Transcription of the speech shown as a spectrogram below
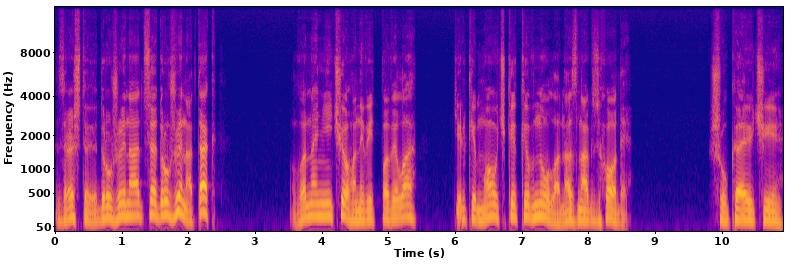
Зрештою, дружина це дружина, так? Вона нічого не відповіла, тільки мовчки кивнула на знак згоди. Шукаючи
